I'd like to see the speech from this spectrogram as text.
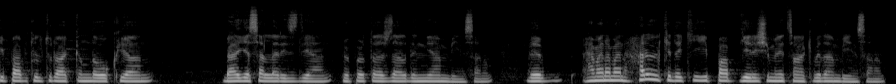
hip hop kültürü hakkında okuyan, belgeseller izleyen, röportajlar dinleyen bir insanım. Ve hemen hemen her ülkedeki hip hop gelişimini takip eden bir insanım.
